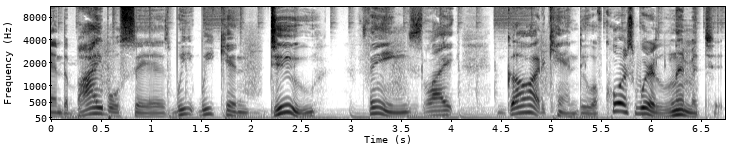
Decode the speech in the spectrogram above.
And the Bible says we, we can do things like God can do. Of course, we're limited,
